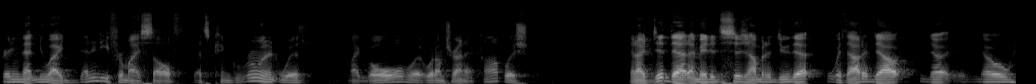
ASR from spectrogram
creating that new identity for myself that's congruent with my goal, what, what I'm trying to accomplish. And I did that. I made a decision. I'm going to do that without a doubt. No, no,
